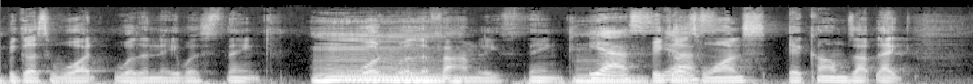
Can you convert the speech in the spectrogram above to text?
because what will the neighbors think? What will the family think? Yes. Because yes. once it comes up, like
